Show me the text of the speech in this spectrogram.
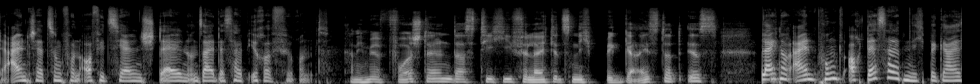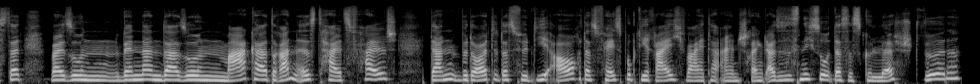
der Einschätzung von offiziellen Stellen und sei deshalb irreführend. Kann ich mir vorstellen, dass Tichy vielleicht jetzt nicht begeistert ist? Vielleicht noch ein Punkt, auch deshalb nicht begeistert, weil so ein, wenn dann da so ein Marker dran ist, teils falsch, dann bedeutet das für die auch, dass Facebook die Reichweite einschränkt. Also es ist nicht so, dass es gelöscht würde,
